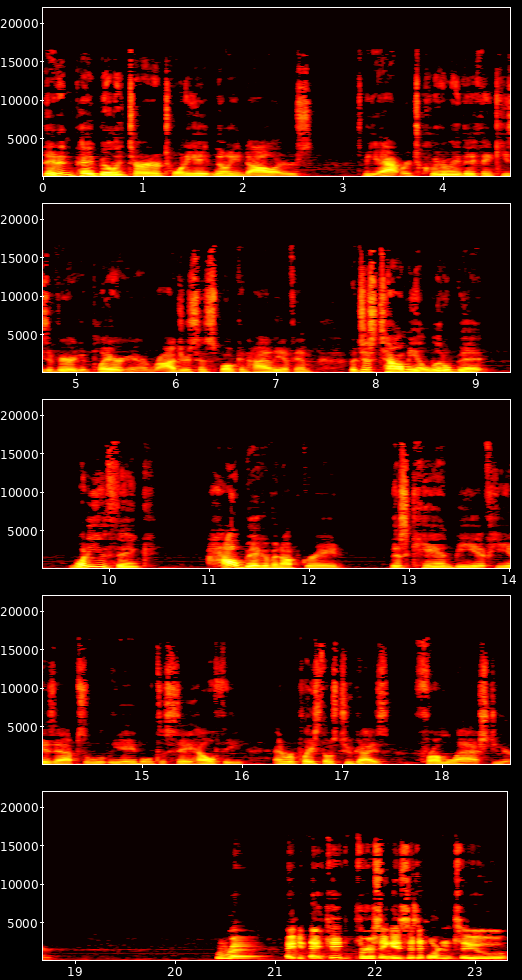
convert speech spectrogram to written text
they didn't pay Billy Turner $28 million to be average. Clearly, they think he's a very good player. Aaron Rodgers has spoken highly of him. But just tell me a little bit what do you think? How big of an upgrade this can be if he is absolutely able to stay healthy and replace those two guys from last year? Right. I think the first thing is it's important to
